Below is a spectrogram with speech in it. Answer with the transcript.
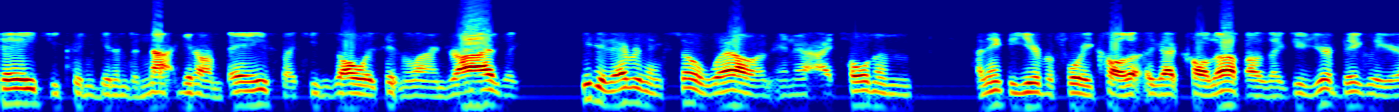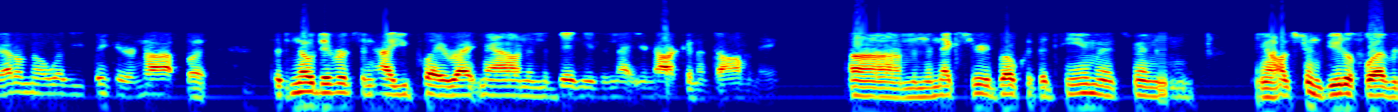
chase you couldn't get him to not get on base like he was always hitting line drives like he did everything so well and, I told him I think the year before he called up, got called up, I was like, dude, you're a big leaguer. I don't know whether you think it or not, but there's no difference in how you play right now and in the big leagues, and that you're not going to dominate. Um, and the next year he broke with the team, and it's been, you know, it's been beautiful ever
